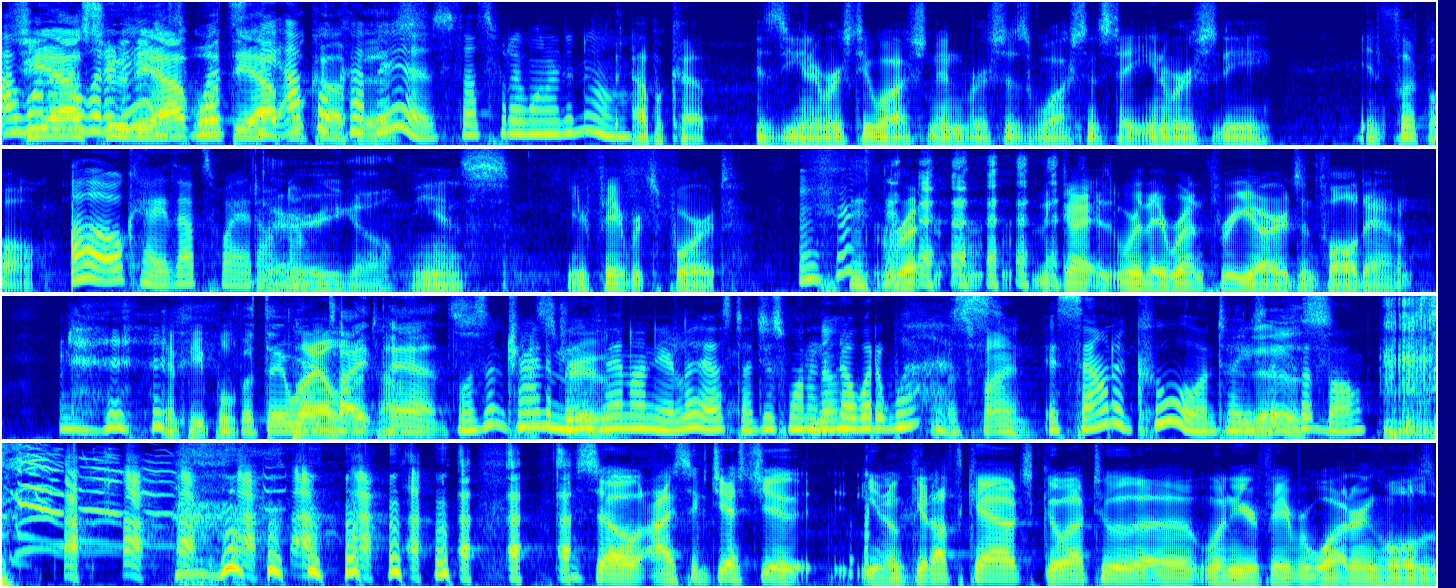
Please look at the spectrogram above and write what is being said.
I She want to know asked what who the is. app- what What's the the, Apple Apple Cup Cup, is. is. That's what I wanted to know. Apple Cup is the University of Washington versus Washington State University in football. Oh, okay. That's why I don't know. There know. you go. Yes, your favorite sport. Mm-hmm. Ru- the guy where they run three yards and fall down, and people. But they wear pile on tight top of pants. Wasn't trying That's to move true. in on your list. I just wanted No, to know what it was. that's fine. It sounded cool until you It said is. football. So I suggest you, you know, get off the couch, go out to uh one of your favorite watering holes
